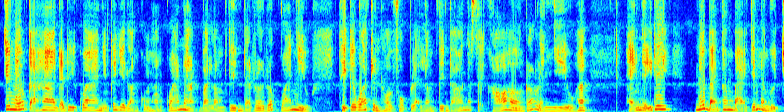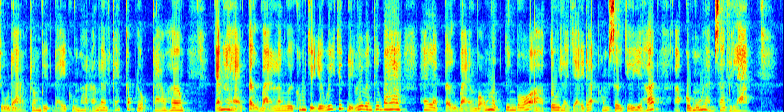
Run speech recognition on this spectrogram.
Chứ nếu cả hai đã đi qua những cái giai đoạn khủng hoảng quá nặng và lòng tin đã rơi rớt quá nhiều, thì cái quá trình hồi phục lại lòng tin đó nó sẽ khó hơn rất là nhiều ha. Hãy nghĩ đi nếu bản thân bạn chính là người chủ đạo trong việc đẩy khủng hoảng lên các cấp độ cao hơn chẳng hạn tự bạn là người không chịu giải quyết dứt điểm với bên thứ ba hay là tự bạn vỗ ngực tuyên bố à, tôi là vậy đó không sửa chữa gì hết à, cô muốn làm sao thì làm.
